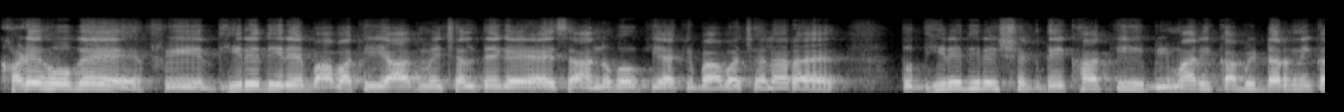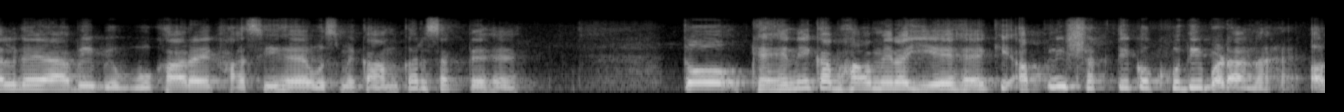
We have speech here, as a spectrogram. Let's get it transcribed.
खड़े हो गए, फिर धीरे धीरे बाबा की याद में चलते गए, ऐसा अनुभव किया कि बाबा चला रहा है। तो धीरे धीरे देखा कि बीमारी का भी डर निकल गया, अभी बुखार है, खांसी है, उसमें काम कर सकते हैं। तो कहने का भाव मेरा ये है कि अपनी शक्ति को खुद ही बढ़ाना है और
